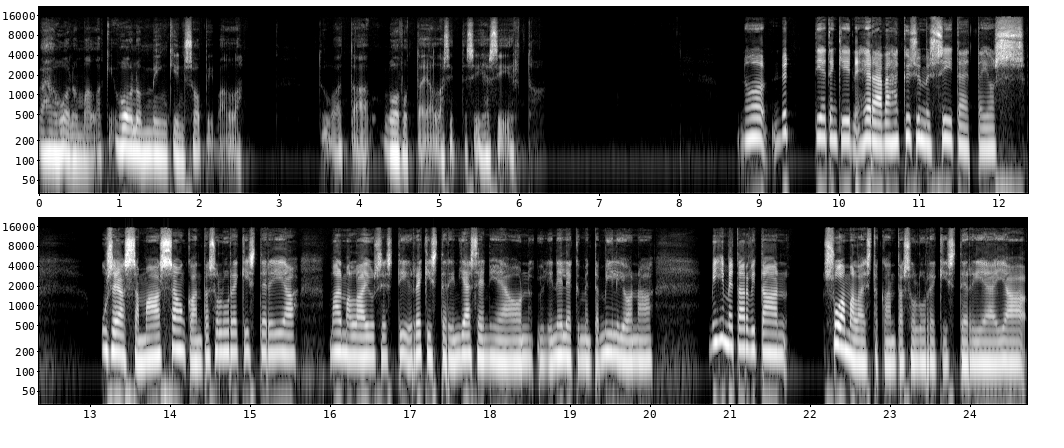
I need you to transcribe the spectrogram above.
vähän huonommallakin, huonomminkin sopivalla tuota, luovuttajalla sitten siihen siirtoon. No nyt tietenkin herää vähän kysymys siitä, että jos useassa maassa on kantasolurekisteri ja maailmanlaajuisesti rekisterin jäseniä on yli 40 miljoonaa. Mihin me tarvitaan suomalaista kantasolurekisteriä ja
